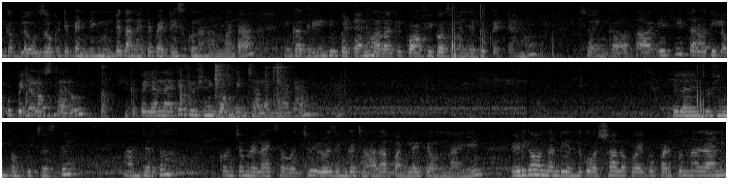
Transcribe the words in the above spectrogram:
ఇంకా బ్లౌజ్ ఒకటి పెండింగ్ ఉంటే దాన్ని అయితే పెట్టేసుకున్నాను అనమాట ఇంకా గ్రీన్ టీ పెట్టాను అలాగే కాఫీ కోసం అని చెప్పి పెట్టాను. సో ఇంకా తాగేసి తర్వాత ఈలోపు పిల్లలు వస్తారు. ఇంకా పిల్లల్ని అయితే ట్యూషన్కి పంపించాలన్నమాట. పిల్లల్ని ట్యూషన్కి పంపించేస్తే అంతటితో కొంచెం రిలాక్స్ అవ్వచ్చు. ఈరోజు ఇంకా చాలా పనులు అయితే ఉన్నాయి. వేడిగా ఉందండి. ఎందుకు వర్షాలు ఒకవైపు పడుతున్నా కానీ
